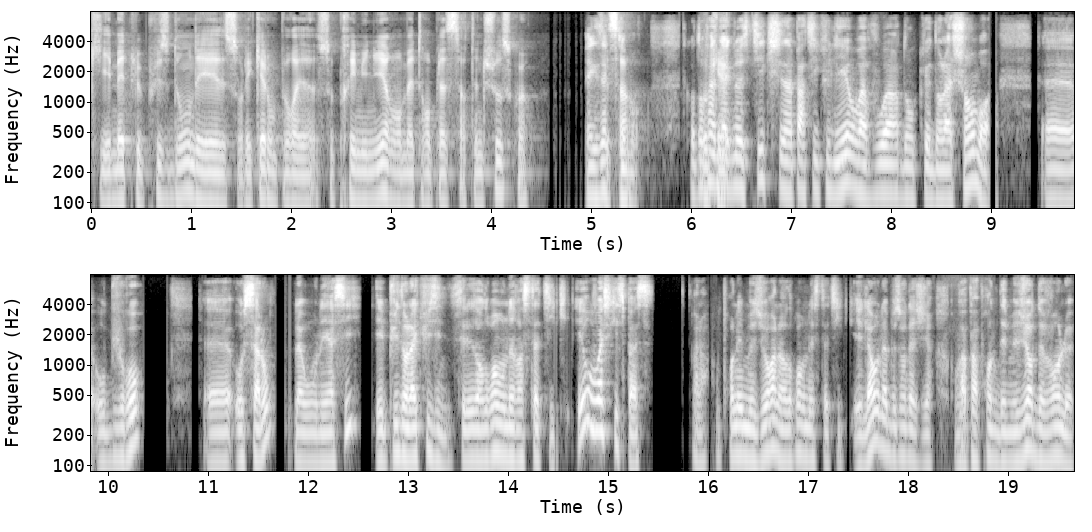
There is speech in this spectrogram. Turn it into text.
qui émettent le plus d'ondes et sur lesquelles on pourrait se prémunir en mettant en place certaines choses, quoi. Exactement. Quand on fait un diagnostic chez un particulier, on va voir donc dans la chambre, euh, au bureau, euh, au salon, là où on est assis, et puis dans la cuisine. C'est les endroits où on est en statique. Et on voit ce qui se passe. Voilà, on prend les mesures à l'endroit où on est statique. Et là, on a besoin d'agir. On va pas prendre des mesures devant le,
